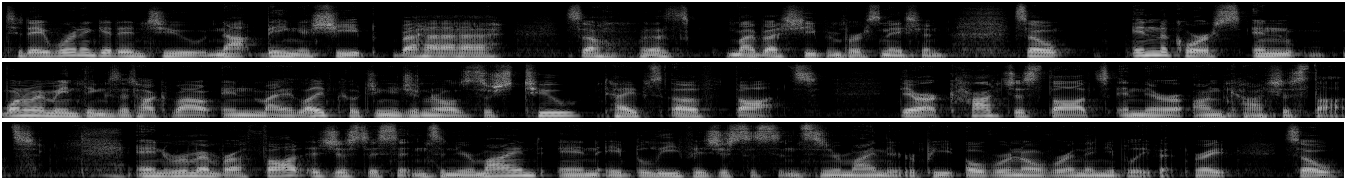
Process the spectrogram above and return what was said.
Today, we're going to get into not being a sheep. so, that's my best sheep impersonation. So, in the course, and one of my main things I talk about in my life coaching in general is there's two types of thoughts. There are conscious thoughts and there are unconscious thoughts. And remember, a thought is just a sentence in your mind, and a belief is just a sentence in your mind that you repeat over and over, and then you believe it, right? So,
